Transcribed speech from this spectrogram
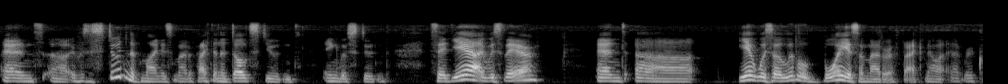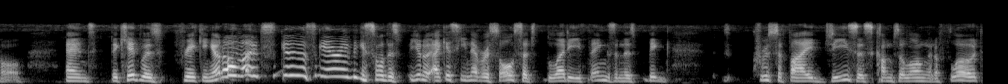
And uh, it was a student of mine, as a matter of fact, an adult student, English student. Said, yeah, I was there. And uh, yeah, it was a little boy, as a matter of fact, now I, I recall. And the kid was freaking out. Oh my, it's scary because all this, you know, I guess he never saw such bloody things. And this big crucified Jesus comes along on a float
